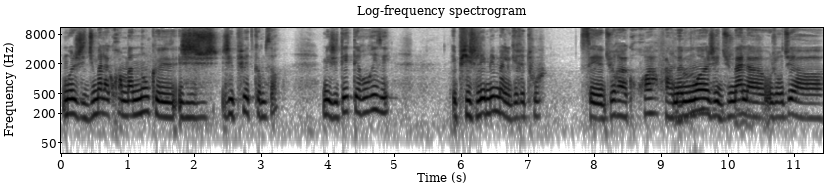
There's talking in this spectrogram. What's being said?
moi j'ai du mal à croire maintenant que j'ai pu être comme ça, mais j'étais terrorisée. Et puis je l'aimais malgré tout. C'est dur à croire. Enfin, même moi, j'ai du mal aujourd'hui à,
